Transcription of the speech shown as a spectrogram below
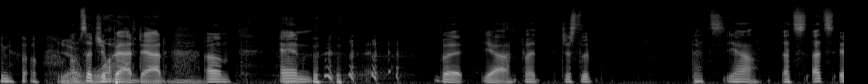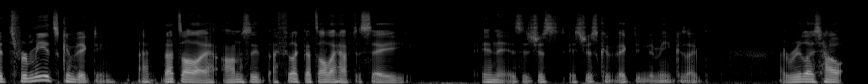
You know? Yeah, i'm such a bad dad. Mm. um and but yeah but just the that's yeah that's that's it's for me it's convicting. I, that's all i honestly i feel like that's all i have to say in it is it's just it's just convicting to me because i i realize how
